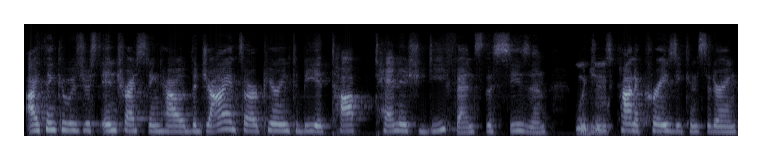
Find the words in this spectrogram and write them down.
I think it was just interesting how the Giants are appearing to be a top 10 ish defense this season which mm-hmm. is kind of crazy considering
